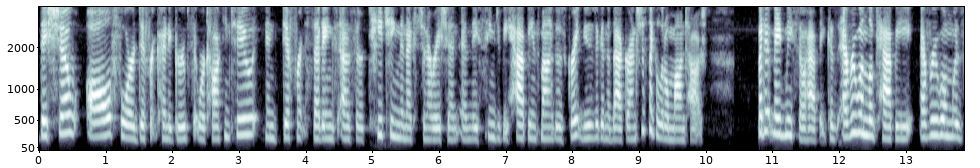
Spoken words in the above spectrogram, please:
They show all four different kind of groups that we're talking to in different settings as they're teaching the next generation and they seem to be happy and smiling. There's great music in the background. It's just like a little montage but it made me so happy because everyone looked happy. Everyone was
